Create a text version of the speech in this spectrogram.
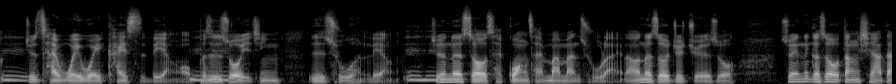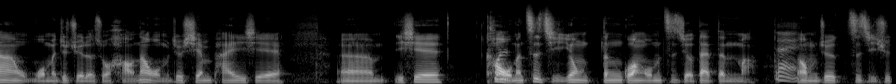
嗯，就是才微微开始亮哦，不是说已经日出很亮就是那时候才光才慢慢出来，然后那时候就觉得说，所以那个时候当下，当然我们就觉得说，好，那我们就先拍一些，呃，一些靠我们自己用灯光，我们自己有带灯嘛，对。那我们就自己去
